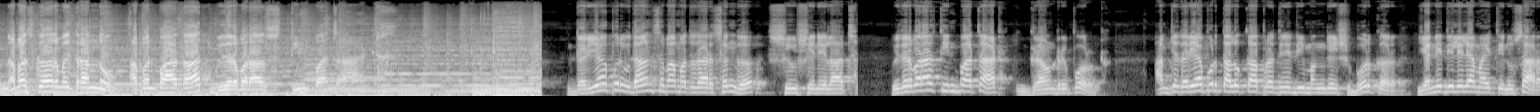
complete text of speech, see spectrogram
नमस्कार मित्रांनो आपण पाहतात विदर्भराज तीन पाच आठ. दर्यापूर विधानसभा मतदारसंघ शिवसेनेलाच विदर्भराज तीन पाच आठ ग्राउंड रिपोर्ट आमच्या दर्यापूर तालुका प्रतिनिधी मंगेश बोरकर यांनी दिलेल्या माहितीनुसार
